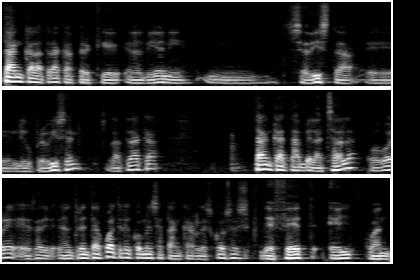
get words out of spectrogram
tanca la traca perquè en el bieni mm, sedista eh, li ho provisen, la traca, tanca també la xala, o veure, és a dir, en el 34 ell comença a tancar les coses. De fet, ell, quan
